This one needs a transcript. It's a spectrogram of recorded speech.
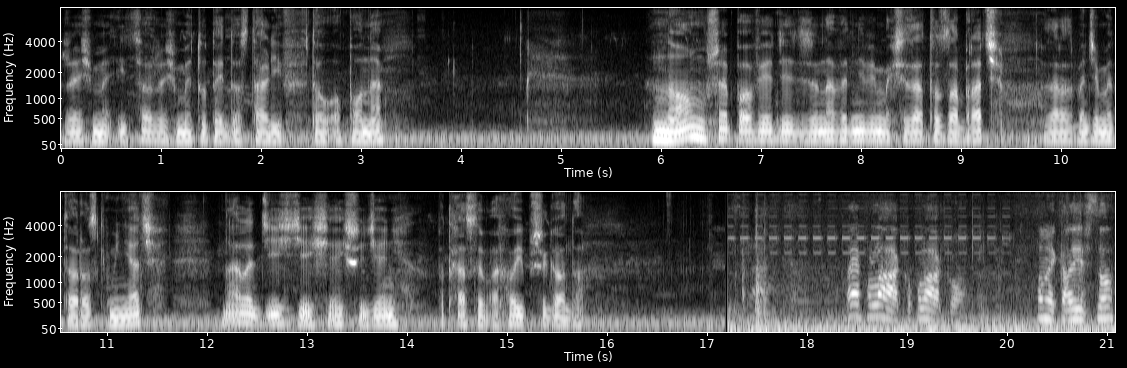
żeśmy i co żeśmy tutaj dostali w, w tą oponę. No, muszę powiedzieć, że nawet nie wiem jak się za to zabrać. Zaraz będziemy to rozkminiać. No ale dziś, dzisiejszy dzień pod hasłem Ahoj Przygoda. Ej, Polako, Polako. Tomek, ale jest co?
